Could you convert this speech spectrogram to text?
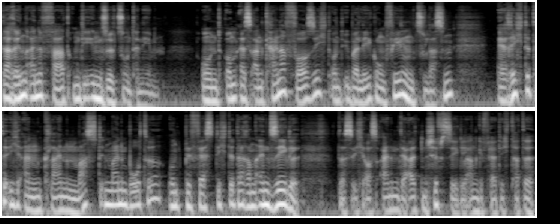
darin eine Fahrt um die Insel zu unternehmen. Und um es an keiner Vorsicht und Überlegung fehlen zu lassen, errichtete ich einen kleinen Mast in meinem Boote und befestigte daran ein Segel, das ich aus einem der alten Schiffssegel angefertigt hatte,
